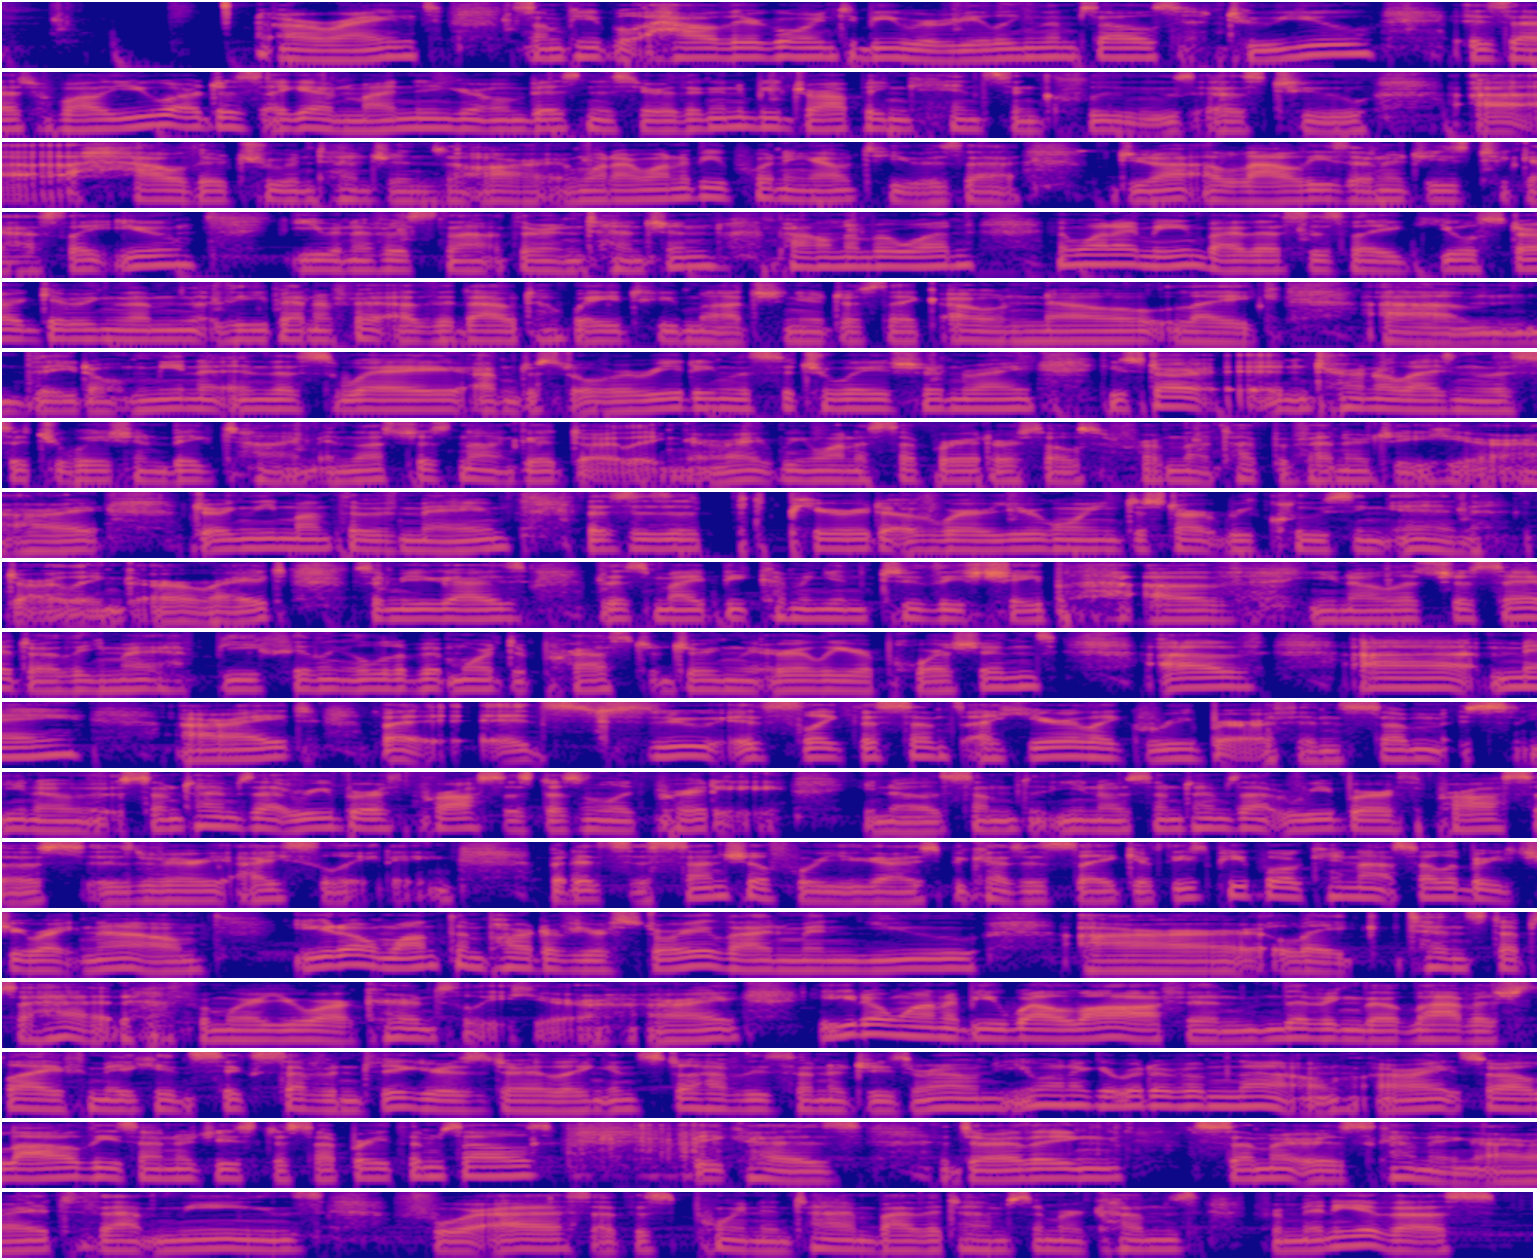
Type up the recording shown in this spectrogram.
all right. Some people how they're going to be revealing themselves to you is that while you are just again minding your own business here they're going to be dropping hints and clues as to uh, how their true intentions are. And what i want to be pointing out to you is that do not allow these energies to gaslight you even if it's not their intention pile number one. And what i mean by this is like you'll start giving them the benefit of the doubt way too much and you're just like oh no like um, they don't mean it in this way. I'm just overreading the situation right? You start internalizing this situation big time and that's just not good darling all right? We want to separate ourselves from that type of energy here all right? During the month of may this is a period of where you're going to start reclusing in darling all right? Some of you guys this might be coming into the shape of you know let's just say it darling you might be feeling a little bit more depressed during the earlier portions of uh may all right? But it's through it's like the sense i hear like rebirth and some you know sometimes that rebirth process doesn't look pretty you know some you know sometimes that rebirth process is very isolating but it's essential for you guys because it's like if these people cannot celebrate you right now you don't want them part of your storyline when you are like 10 steps ahead from where you are currently here all right? You don't want to be well off and living the lavish life making six seven figures darling and still have these energies around. You want to get rid of them now all right? So allow these energies to separate themselves because darling summer is coming all right? That means for us at this point in time by the time summer comes for many of us.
